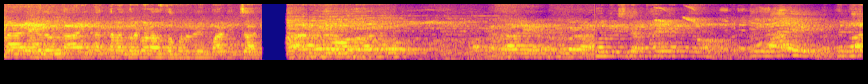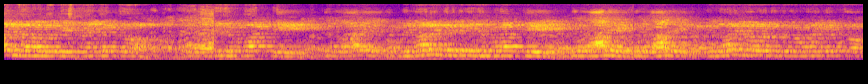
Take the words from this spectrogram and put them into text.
నాయుడు నాయకులు కార్యకర్తలందరూ కూడా సమన్వయం పాటించాలి నాయకత్వం. పార్టీ వర్ధిల్లాలి తెలుగుదేశం పార్టీ చంద్రబాబు నాయకత్వం.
